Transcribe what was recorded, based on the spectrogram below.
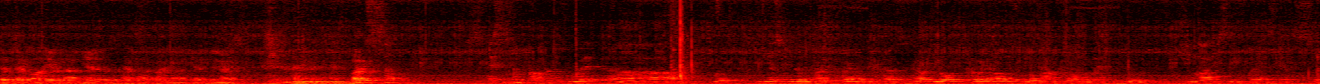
does it have audio not yet, does it have Wi-Fi not yet, who knows? But, some, I see some problems with, uh, with using the Android kernel because very old kernels will not run with new Glibc, for instance. So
